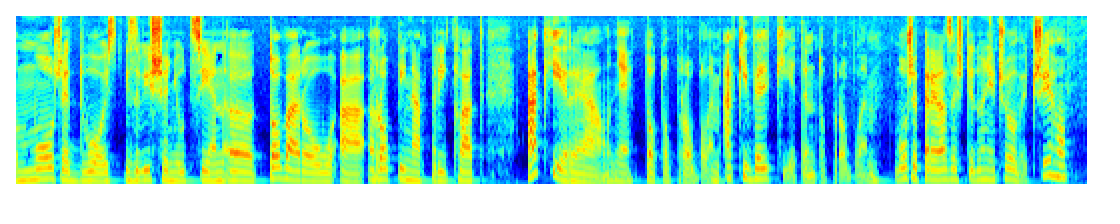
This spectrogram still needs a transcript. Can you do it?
môže dôjsť k zvýšeniu cien tovarov a ropy napríklad. Aký je reálne toto problém? Aký veľký je tento problém? Môže prerazť ešte do niečoho väčšieho?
